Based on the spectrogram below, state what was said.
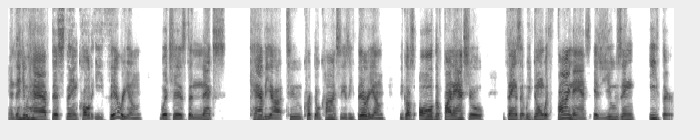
and then you have this thing called Ethereum, which is the next caveat to cryptocurrency is Ethereum because all the financial things that we're doing with finance is using Ether,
